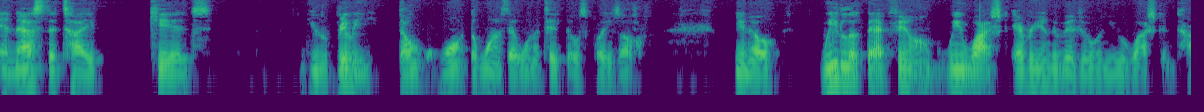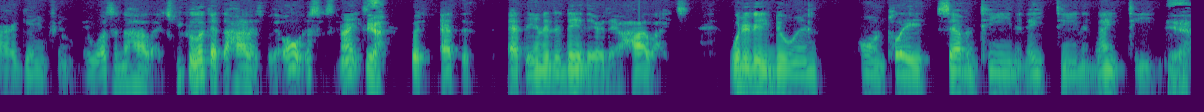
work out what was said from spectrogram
and that's the type kids you really don't want the ones that want to take those plays off you know we looked at film we watched every individual and you watched the entire game film it wasn't the highlights you could look at the highlights but oh this is nice yeah but at the at the end of the day they're their highlights what are they doing on play 17 and 18 and 19 yeah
